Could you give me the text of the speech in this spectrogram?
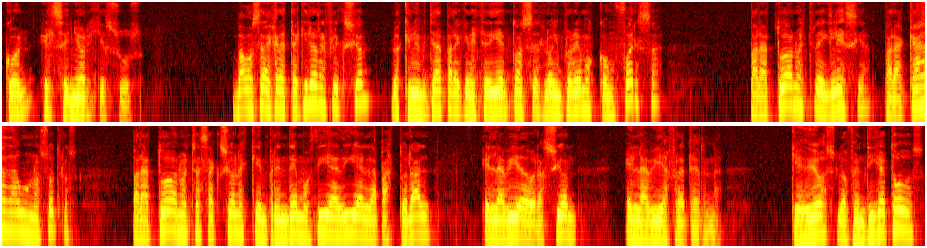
con el Señor Jesús. Vamos a dejar hasta aquí la reflexión. Los quiero invitar para que en este día entonces lo imploremos con fuerza para toda nuestra iglesia, para cada uno de nosotros, para todas nuestras acciones que emprendemos día a día en la pastoral, en la vida de oración, en la vida fraterna. Que Dios los bendiga a todos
